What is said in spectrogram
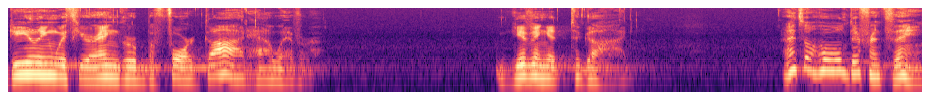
Dealing with your anger before God, however, giving it to God, that's a whole different thing.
